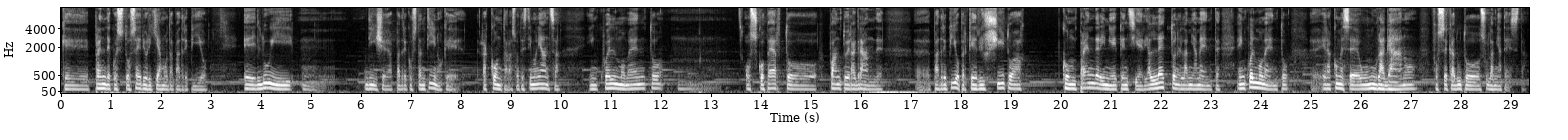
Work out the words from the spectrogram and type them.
che prende questo serio richiamo da padre Pio e lui mh, mm, dice a padre Costantino che racconta la sua testimonianza, in quel momento mh, mm, ho scoperto quanto era grande eh, Padre Pio perché è riuscito a comprendere i miei pensieri, ha letto nella mia mente e in quel momento eh, era come se un uragano fosse caduto sulla mia testa.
